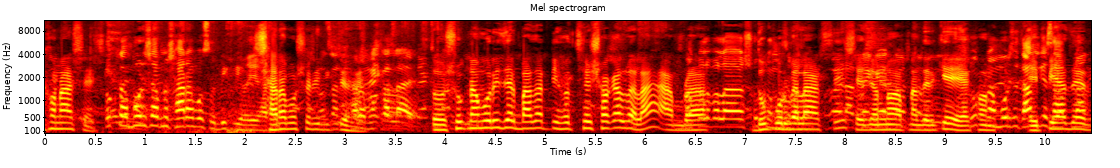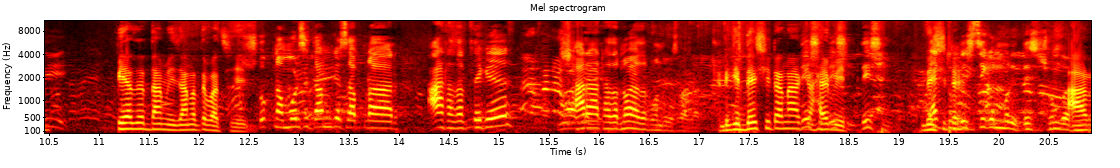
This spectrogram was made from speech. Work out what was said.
এখন আসে? শুকনা মরিচ আপনার সারা বছর বিক্রি হয় আর। সারা বছরই বিক্রি হয়। তো শুকনা মরিচের বাজারটি হচ্ছে সকালবেলা। আমরা আসছি সেই জন্য আপনাদেরকে এখন এই পেঁয়াজের পেঁয়াজের দামই জানাতে পারছি। শুকনা মরিচের দাম গেছে আপনার আট হাজার থেকে সাড়ে আট হাজার নয় হাজার বাজার। এটা কি দেশিটা না হাইব্রিড? দেশি, দেশি। দেশিটা? একদম দেশি চিকন মরিচ দেশি সুন্দর। আর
